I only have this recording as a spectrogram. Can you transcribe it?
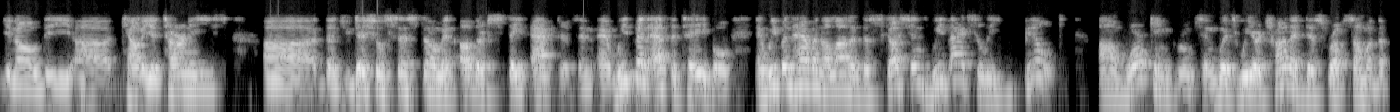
you know the uh, county attorneys, uh, the judicial system, and other state actors. And and we've been at the table, and we've been having a lot of discussions. We've actually built. Um, working groups in which we are trying to disrupt some of the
